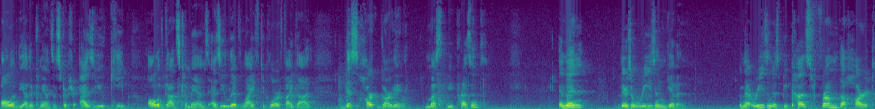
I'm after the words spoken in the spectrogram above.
all of the other commands of Scripture, as you keep all of God's commands, as you live life to glorify God, this heart guarding must be present. And then there's a reason given. And that reason is because from the heart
